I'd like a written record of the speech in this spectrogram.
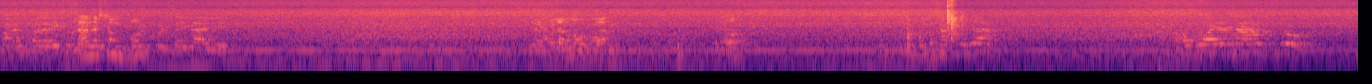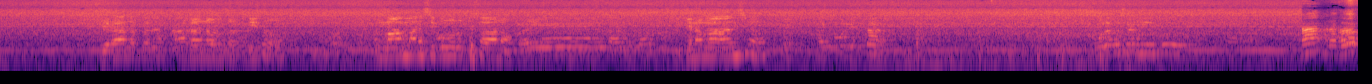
parang palagay ko Wala na siyang bolt. sa ilalim. Kaya pala mauga. Oh. Basag na. Ako yan sa house bro. Sira na pala. Wala na bolt dito. oh. Umama na siguro to sa ano. Ikinamaan siya. oh. May ulit na. Kulang isang libo. Ha? Nakap?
